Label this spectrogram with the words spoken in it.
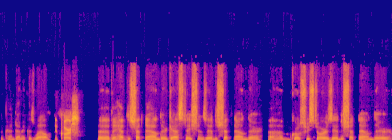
the pandemic as well. Of course. Uh, they had to shut down their gas stations. They had to shut down their um, grocery stores. They had to shut down their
